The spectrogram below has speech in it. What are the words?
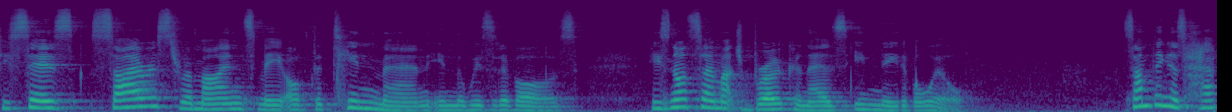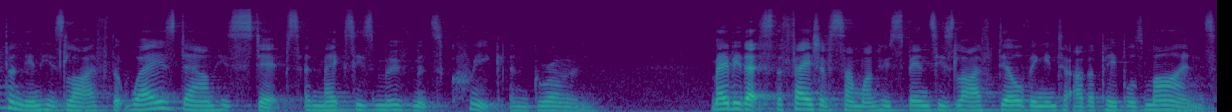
She says, Cyrus reminds me of the Tin Man in The Wizard of Oz. He's not so much broken as in need of oil. Something has happened in his life that weighs down his steps and makes his movements creak and groan. Maybe that's the fate of someone who spends his life delving into other people's minds,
